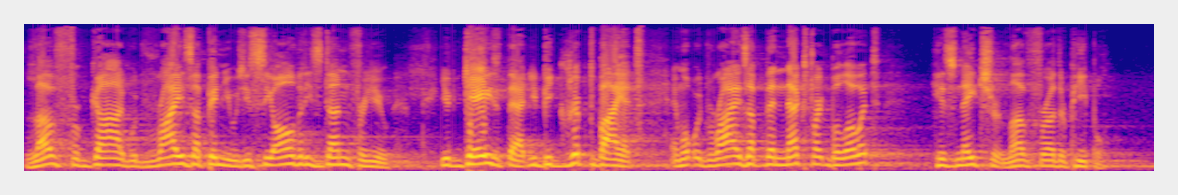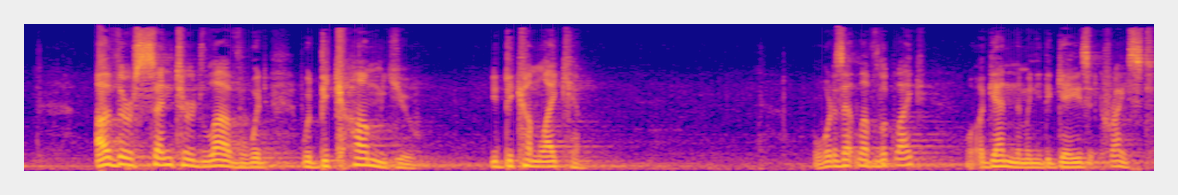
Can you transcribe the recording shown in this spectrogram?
Love for God would rise up in you as you see all that he's done for you. You'd gaze at that, you'd be gripped by it. And what would rise up then next, right below it? His nature, love for other people. Other centered love would, would become you. You'd become like him. Well, what does that love look like? Well, again, then we need to gaze at Christ.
